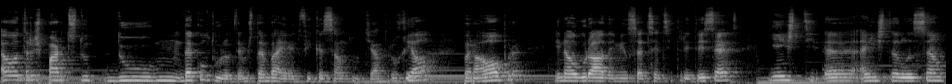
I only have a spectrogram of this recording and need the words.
a outras partes do, do, da cultura, temos também a edificação do Teatro Real para a ópera, inaugurada em 1737, e a, uh, a instalação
